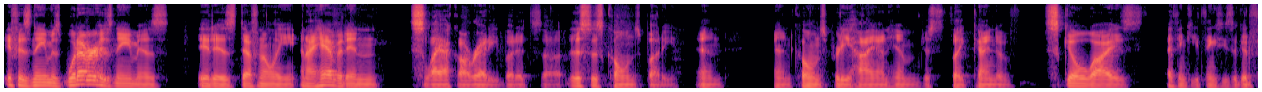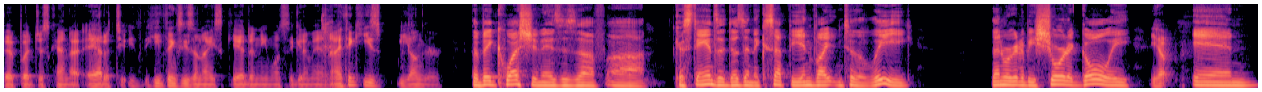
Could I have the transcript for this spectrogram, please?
if his name is whatever his name is, it is definitely, and I have it in Slack already, but it's uh, this is Cone's buddy, and and Cone's pretty high on him, just like kind of skill wise. I think he thinks he's a good fit, but just kind of attitude. He thinks he's a nice kid, and he wants to get him in. I think he's younger. The big question is, is if uh, Costanza doesn't accept the invite into the league, then we're going to be short a goalie. Yep. And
